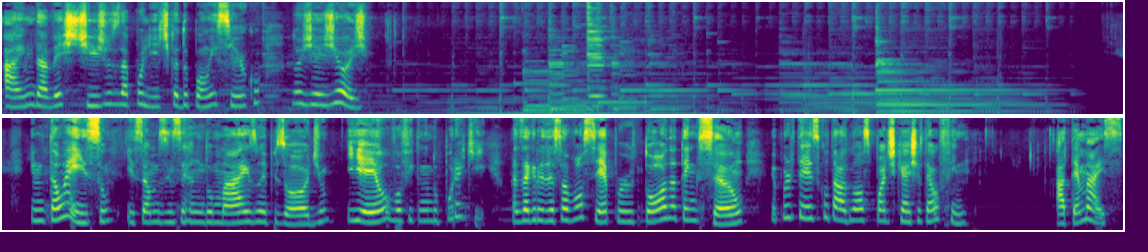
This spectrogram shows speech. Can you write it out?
ainda há vestígios da política do pão e circo nos dias de hoje. Então é isso, estamos encerrando mais um episódio e eu vou ficando por aqui. Mas agradeço a você por toda a atenção e por ter escutado nosso podcast até o fim. Até mais!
